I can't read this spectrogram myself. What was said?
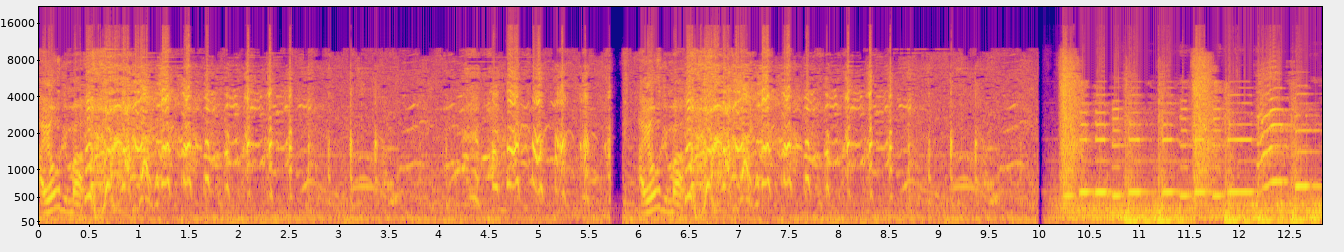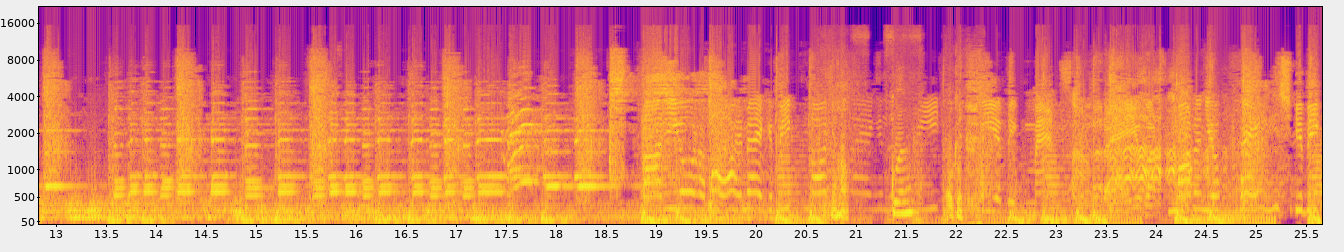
I owed him up. I owed him up. Thank you. Big man someday. You got mud on your face, you big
